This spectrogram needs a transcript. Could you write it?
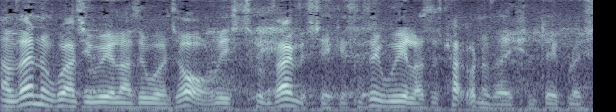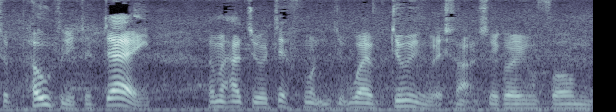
And then once you realise they weren't all, these famous tickets, and they realised the track renovation taking place supposedly today. And we had to do a different way of doing this actually, going from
